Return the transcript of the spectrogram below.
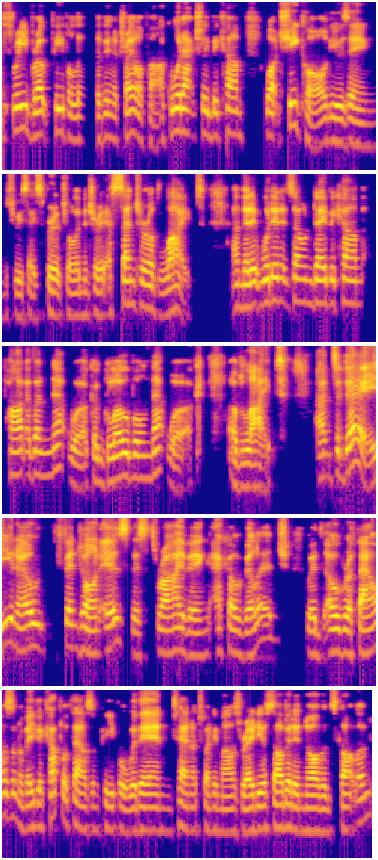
three broke people living in a trailer park would actually become what she called, using should we say spiritual imagery, a center of light, and that it would in its own day become part of a network, a global network of light. And today, you know, Findhorn is this thriving eco village with over a thousand or maybe a couple of thousand people within 10 or 20 miles radius of it in northern Scotland.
